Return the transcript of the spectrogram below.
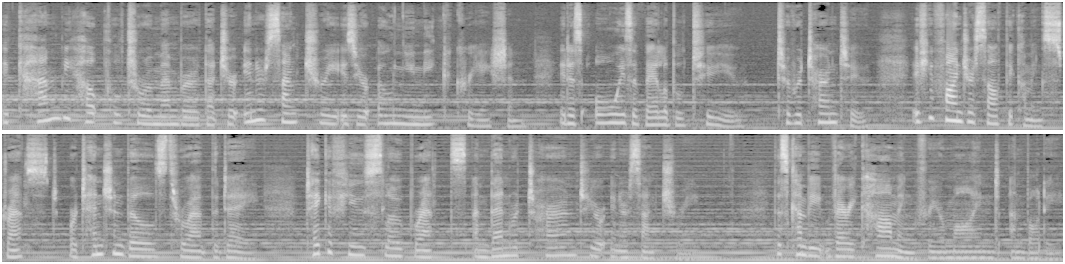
it can be helpful to remember that your inner sanctuary is your own unique creation. It is always available to you to return to. If you find yourself becoming stressed or tension builds throughout the day, take a few slow breaths and then return to your inner sanctuary. This can be very calming for your mind and body.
